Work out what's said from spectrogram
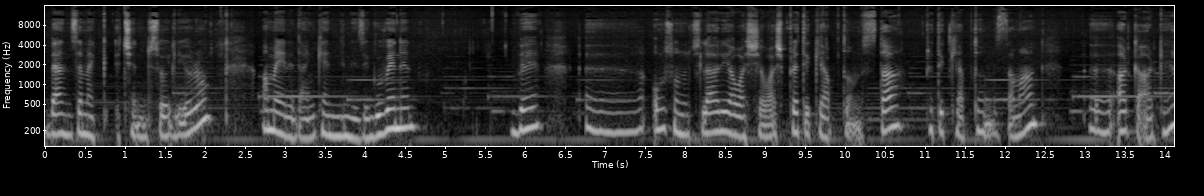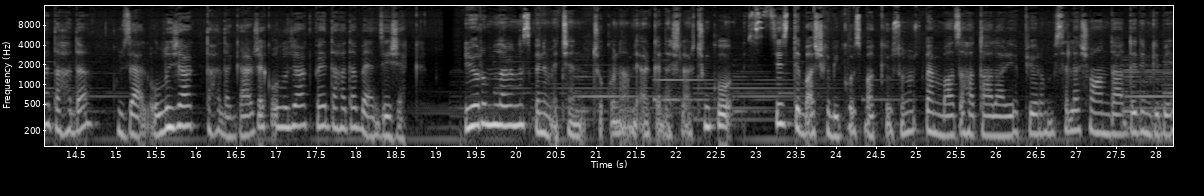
Benzemek için söylüyorum. Ama yeniden kendinize güvenin ve e, o sonuçlar yavaş yavaş pratik yaptığınızda pratik yaptığınız zaman e, arka arkaya daha da güzel olacak, daha da gerçek olacak ve daha da benzeyecek. Yorumlarınız benim için çok önemli arkadaşlar. Çünkü siz de başka bir göz bakıyorsunuz. Ben bazı hatalar yapıyorum. Mesela şu anda dediğim gibi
